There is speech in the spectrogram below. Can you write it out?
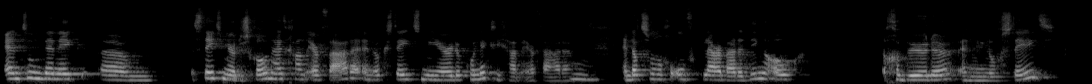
En toen ben ik ehm, steeds meer de schoonheid gaan ervaren en ook steeds meer de connectie gaan ervaren. Mm. En dat sommige onverklaarbare dingen ook gebeurden en nu nog steeds.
